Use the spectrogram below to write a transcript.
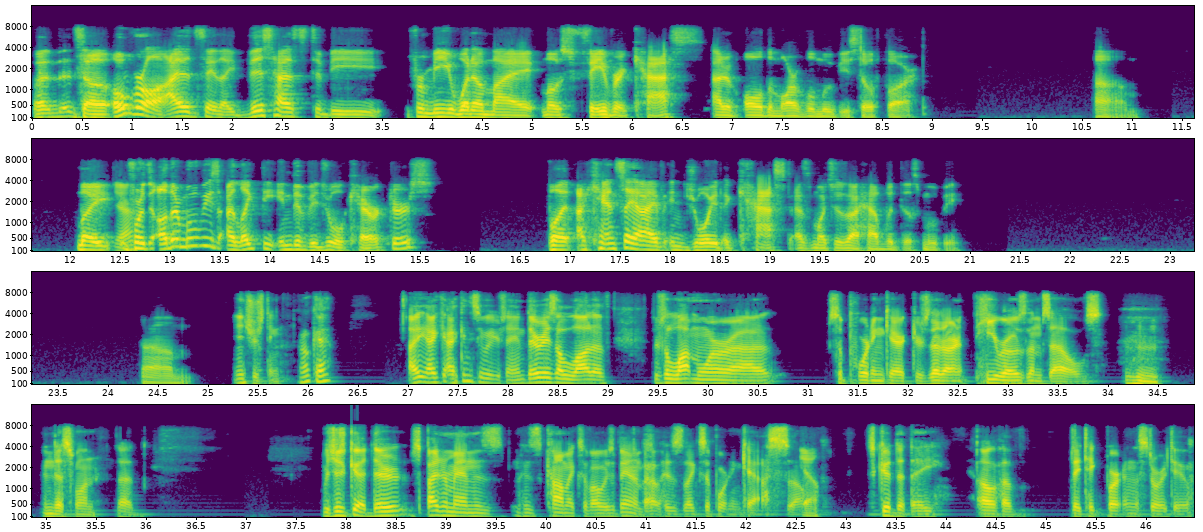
But so overall, I would say like this has to be for me one of my most favorite casts out of all the Marvel movies so far. Um, like yeah. for the other movies, I like the individual characters, but I can't say I've enjoyed a cast as much as I have with this movie. Um, interesting. Okay. I, I, I can see what you're saying. There is a lot of there's a lot more uh, supporting characters that aren't heroes themselves mm-hmm. in this one. That which is good. There, Spider-Man is his comics have always been about his like supporting cast. So yeah, it's good that they all have they take part in the story too.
